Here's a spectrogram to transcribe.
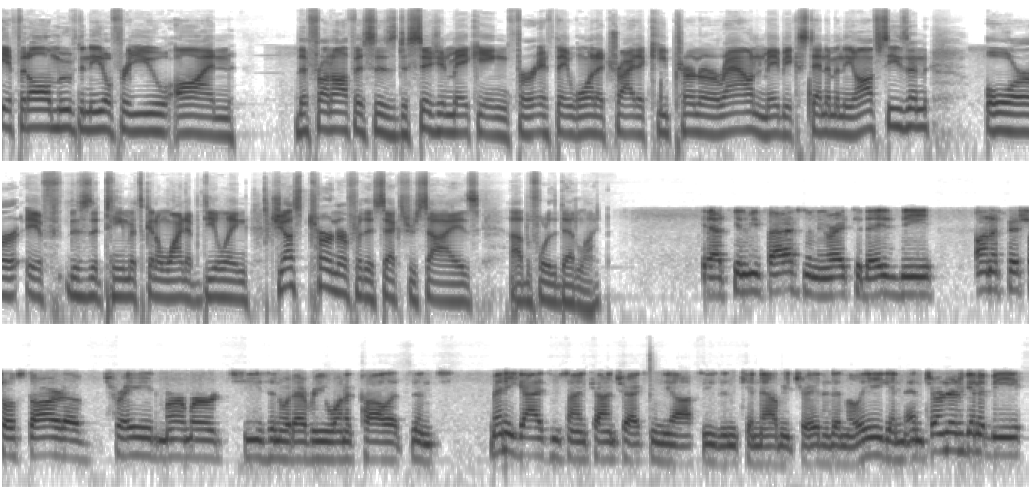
if it all moved the needle for you on the front office's decision making for if they want to try to keep Turner around and maybe extend him in the offseason, or if this is a team that's going to wind up dealing just Turner for this exercise uh, before the deadline. Yeah, it's going to be fascinating, right? Today's the unofficial start of trade, murmur, season, whatever you want to call it, since many guys who signed contracts in the offseason can now be traded in the league. And, and Turner's going to be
